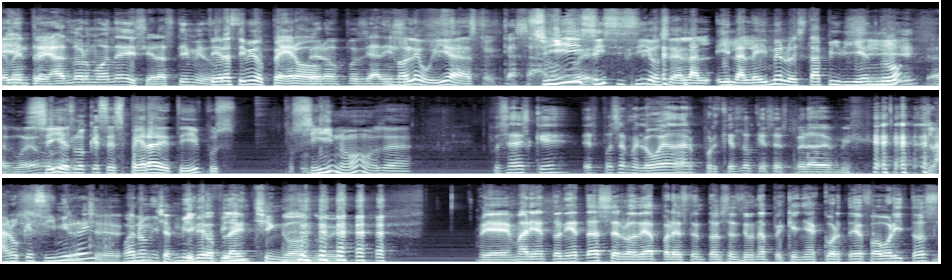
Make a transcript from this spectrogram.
obviamente. traías la hormona y si eras tímido. Sí eras tímido, pero... Pero pues ya dices... no le huías. "Sí, Estoy casado, Sí, güey". sí, sí, sí. O sea, la- y la ley me lo está pidiendo. Sí, a huevo, Sí, es lo que se espera de ti. Pues, pues sí, ¿no? O sea... Pues ¿sabes qué? Esposa, me lo voy a dar porque es lo que se espera de mí. Claro que sí, mi rey. Bueno, mi, mi line chingón, güey. Eh, María Antonieta se rodea para este entonces de una pequeña corte de favoritos,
